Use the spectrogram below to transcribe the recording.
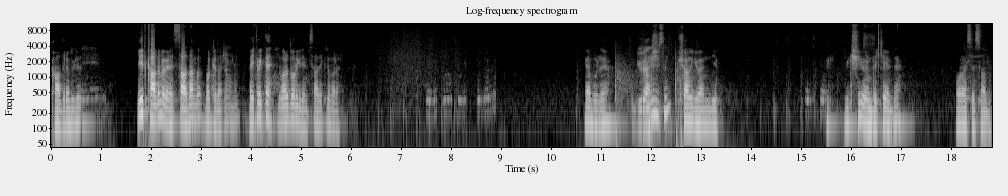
Kaldırabiliyor. Yiğit kaldırma beni. Sağdan bak- bakıyorlar. Bekle bekle. Duvara doğru gidelim. Sağdaki duvara. Gel buraya. Güvenli Baş. misin? Şu an güvenliyim. Bir, bir kişi önümdeki evde. Ona ses aldım.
